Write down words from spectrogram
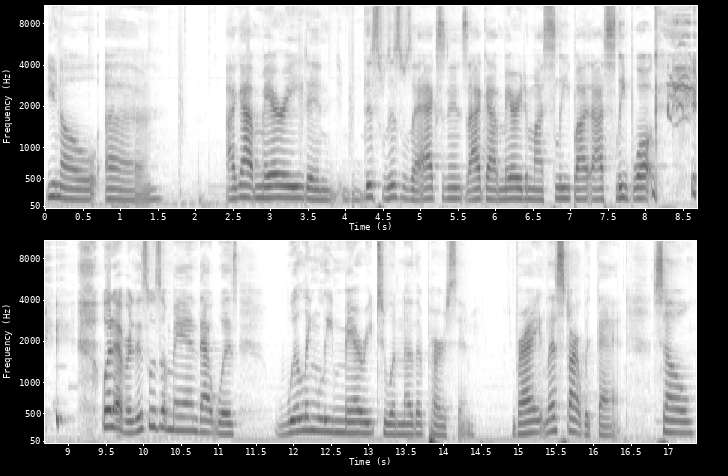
you know uh I got married and this this was an accident. I got married in my sleep. I, I sleepwalk. Whatever. This was a man that was willingly married to another person. Right? Let's start with that. So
